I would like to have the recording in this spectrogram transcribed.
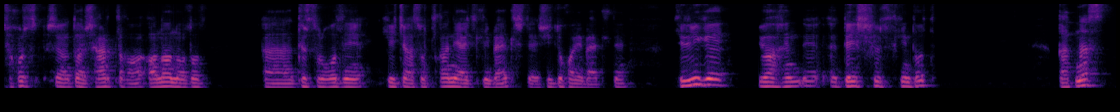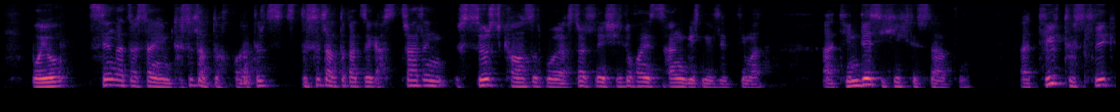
чухал одоо шаардлага оноо нь бол тэр сургуулийн хийж байгаа судалгааны ажлын байдал шүү дээ. Шинжлэх ухааны байдал тийм. Тэрийг юу ахын дээшүүлэхийн тулд гаднаас буюу засгийн газараас юм төсөл авдаг байхгүй. Тэр төсөл авдаг газрыг Australian Research Council буюу Австралийн шинжилгээ ухааны сан гэж нэрлэдэг юм а. А тэндээс их их төсөл авдаг. А тэр төслийг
